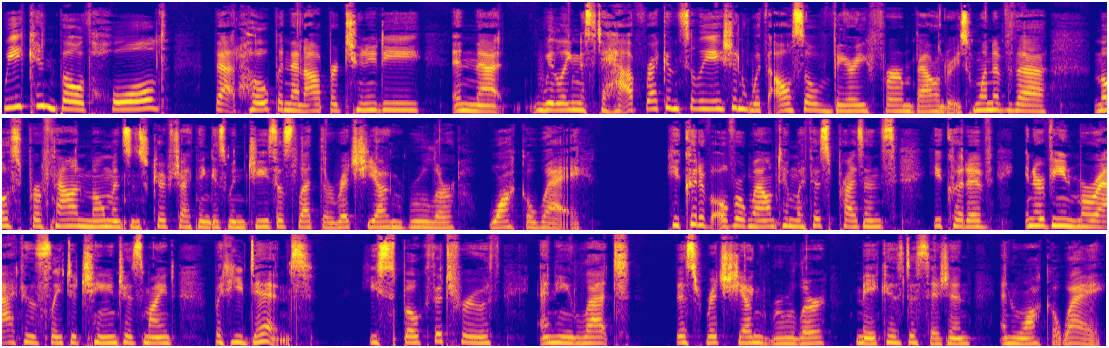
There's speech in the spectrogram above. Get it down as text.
We can both hold that hope and that opportunity and that willingness to have reconciliation with also very firm boundaries. One of the most profound moments in scripture, I think, is when Jesus let the rich young ruler walk away. He could have overwhelmed him with his presence. He could have intervened miraculously to change his mind, but he didn't. He spoke the truth and he let this rich young ruler make his decision and walk away.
